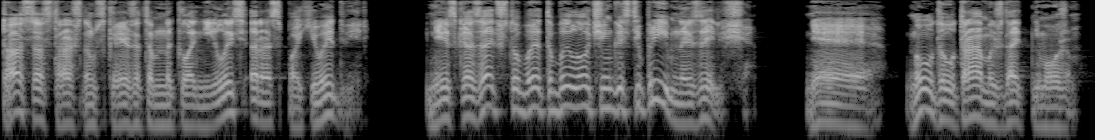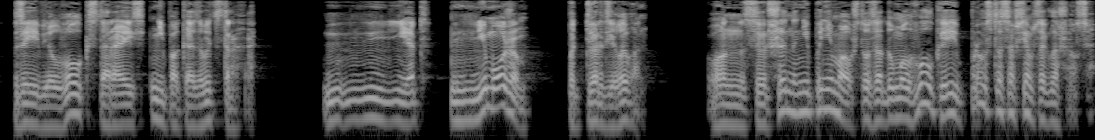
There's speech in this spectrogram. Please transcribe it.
Та со страшным скрежетом наклонилась, распахивая дверь. Не сказать, чтобы это было очень гостеприимное зрелище. «Не, ну, до утра мы ждать не можем», — заявил волк, стараясь не показывать страха. «Нет, не можем», — подтвердил Иван. Он совершенно не понимал, что задумал волк, и просто совсем соглашался.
